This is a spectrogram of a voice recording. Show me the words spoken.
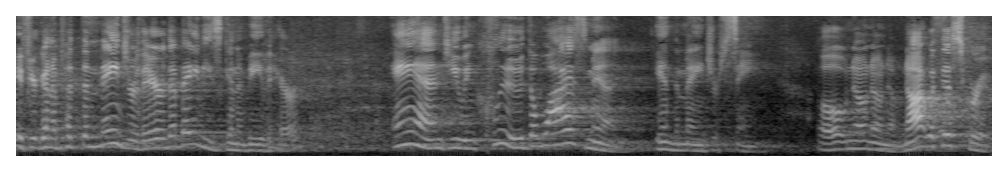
if you're going to put the manger there, the baby's going to be there. And you include the wise men in the manger scene. Oh, no, no, no, not with this group.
